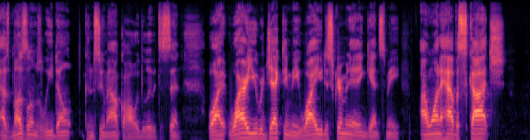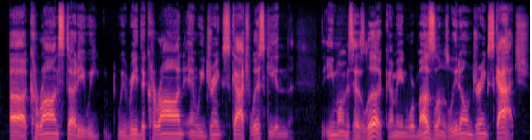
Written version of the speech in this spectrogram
as Muslims, we don't consume alcohol. We believe it's a sin. Why why are you rejecting me? Why are you discriminating against me? I want to have a scotch uh, Quran study. We we read the Quran and we drink scotch whiskey and the imam says, Look, I mean, we're Muslims. We don't drink scotch.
